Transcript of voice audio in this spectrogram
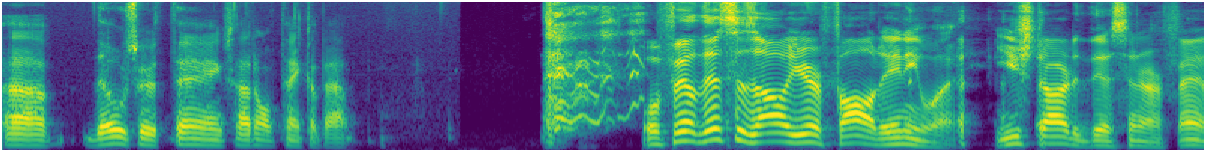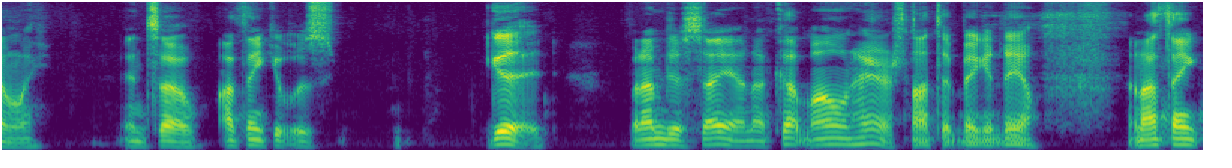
uh, those are things I don't think about. Well, Phil, this is all your fault anyway. You started this in our family. And so I think it was good. But I'm just saying, I cut my own hair. It's not that big a deal. And I think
